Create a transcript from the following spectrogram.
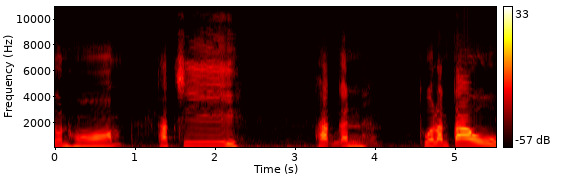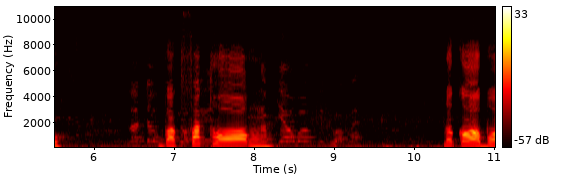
ต้นหอม ผักชี ผักกัน ถั่วลันเต้า บักฟักทอง แก้วบ่พริกหยวกไหมแล้วก็บอ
